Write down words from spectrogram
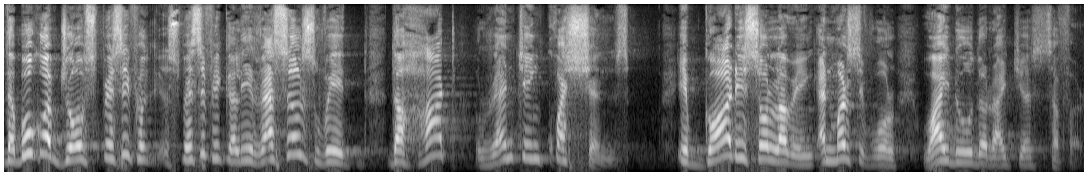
The book of Job specific, specifically wrestles with the heart wrenching questions. If God is so loving and merciful, why do the righteous suffer?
